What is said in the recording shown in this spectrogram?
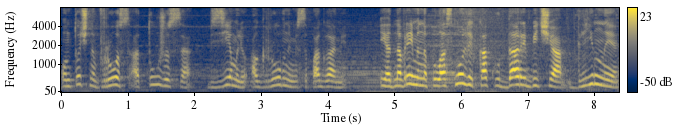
Он точно врос от ужаса в землю огромными сапогами. И одновременно полоснули, как удары бича, длинные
